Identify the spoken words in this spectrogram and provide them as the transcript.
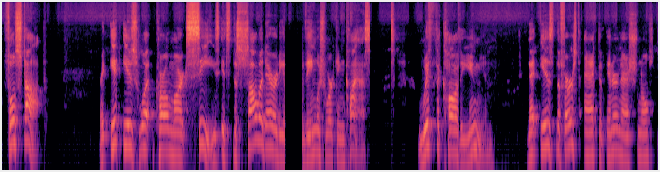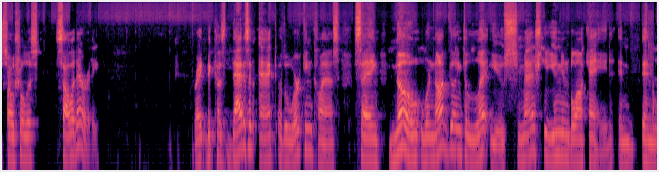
Full stop. Right? It is what Karl Marx sees. It's the solidarity of the English working class with the cause of the Union that is the first act of international socialist solidarity right? Because that is an act of the working class saying, no, we're not going to let you smash the Union blockade and and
